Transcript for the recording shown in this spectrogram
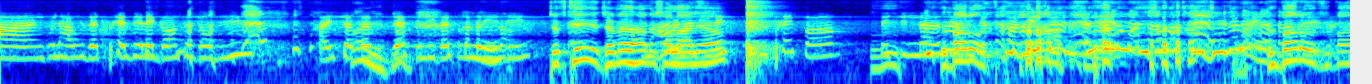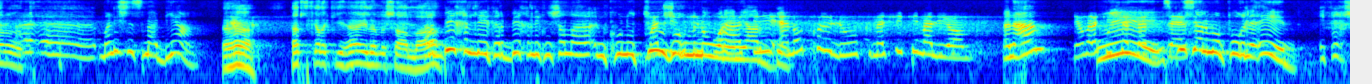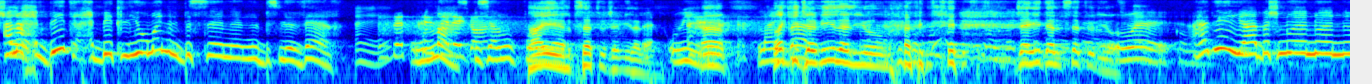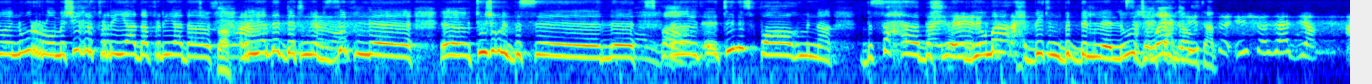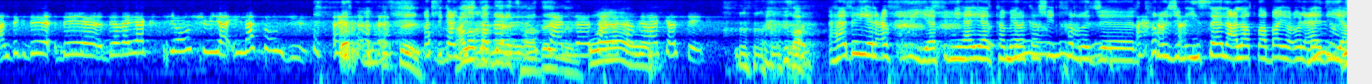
نقولها vous êtes très élégante aujourd'hui. هاي شابة بزاف باللباس التقليدي شفتي جمالها ما شاء الله عليها البارود ان البارود البارود مانيش نسمع بيان آه قالت لك راكي هايله ما شاء الله ربي يخليك ربي يخليك ان شاء الله نكونوا توجور منورين يا ان ربي اوتر لوك ماشي كيما اليوم نعم اليوم راكي وي بزاف سبيسيالمون بور العيد. أنا حبيت حبيت اليوم نلبس نلبس le vert. والله spécialement هاي لبساته جميلة اليوم. oui. آه. راكي. جميلة اليوم. جاهدة لبسته اليوم. oui. هذه هي باش نورو ماشي غير في الرياضه في الرياضة. صح. الرياضة دات لنا بزاف آه، toujours نلبس آه، آه، tenue sport منا بصح باش اليوم. حبيت نبدل الوجه تاع والو. كوثر une chose à dire عندك دي دي دي رياكسيون شوية عندك على طبيعتها دائما ال caméra cachée هذه هي العفويه في النهايه ال caméra cachée تخرج تخرج الإنسان على طبايعه العادية.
